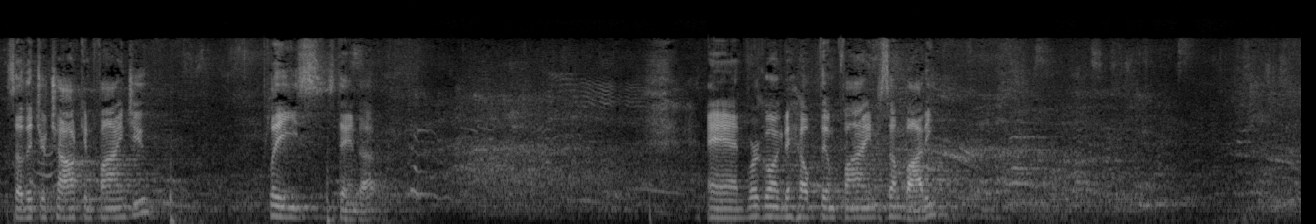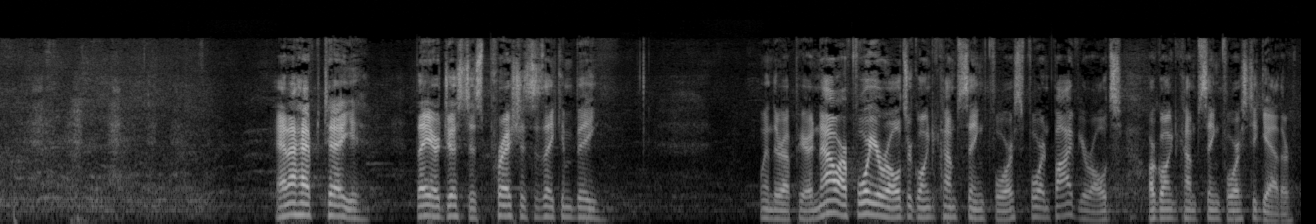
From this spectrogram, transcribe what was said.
so that your child can find you. Please stand up. And we're going to help them find somebody. And I have to tell you, they are just as precious as they can be when they're up here. And now our four year olds are going to come sing for us. Four and five year olds are going to come sing for us together.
